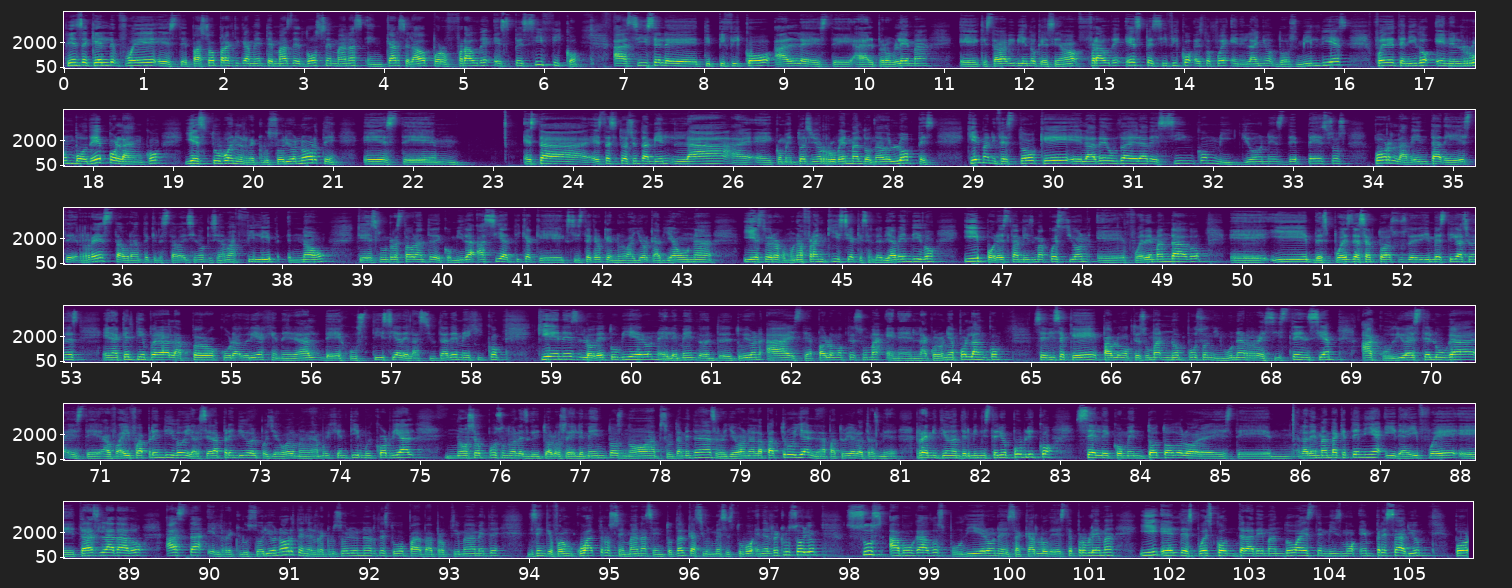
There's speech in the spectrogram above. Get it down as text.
Fíjense que él fue, este, pasó prácticamente más de dos semanas encarcelado por fraude específico. Así se le tipificó al, este, al problema eh, que estaba viviendo que se llamaba fraude específico. Esto fue en el año 2010. Fue detenido en el rumbo de Polanco y estuvo en el reclusorio norte. Este. Esta, esta, situación también la eh, comentó el señor Rubén Maldonado López, quien manifestó que eh, la deuda era de 5 millones de pesos por la venta de este restaurante que le estaba diciendo que se llama Philip No, que es un restaurante de comida asiática que existe, creo que en Nueva York había una, y esto era como una franquicia que se le había vendido y por esta misma cuestión eh, fue demandado eh, y después de hacer todas sus investigaciones, en aquel tiempo era la Procuraduría General de Justicia de la Ciudad de México quienes lo detuvieron, lo detuvieron a, este, a Pablo Moctezuma en la colonia Polanco se dice que Pablo Moctezuma no puso ninguna resistencia, acudió a este lugar, este, ahí fue aprendido y al ser aprendido él pues llegó de manera muy gentil, muy cordial, no se opuso, no les gritó a los elementos, no absolutamente nada, se lo llevaron a la patrulla, la patrulla lo remitieron ante el Ministerio Público, se le comentó todo lo, este, la demanda que tenía y de ahí fue eh, trasladado hasta el reclusorio norte. En el reclusorio norte estuvo aproximadamente, dicen que fueron semanas en total, casi un mes estuvo en el reclusorio. Sus abogados pudieron eh, sacarlo de este problema y él después contrademandó a este mismo empresario por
